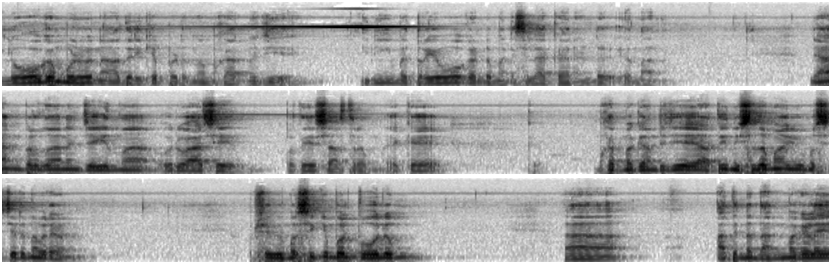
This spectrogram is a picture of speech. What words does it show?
ലോകം മുഴുവൻ ആദരിക്കപ്പെടുന്ന മഹാത്മജിയെ ഇനിയും എത്രയോ കണ്ട് മനസ്സിലാക്കാനുണ്ട് എന്നാണ്. ഞാൻ പ്രദാനം ചെയ്യുന്ന ഒരു ആശയം പ്രത്യയശാസ്ത്രം ഒക്കെ മഹാത്മാഗാന്ധിജിയെ അതിനിശിതമായി വിമർശിച്ചിരുന്നവരാണ്. പക്ഷെ വിമർശിക്കുമ്പോൾ പോലും അതിന്റെ നന്മകളെ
